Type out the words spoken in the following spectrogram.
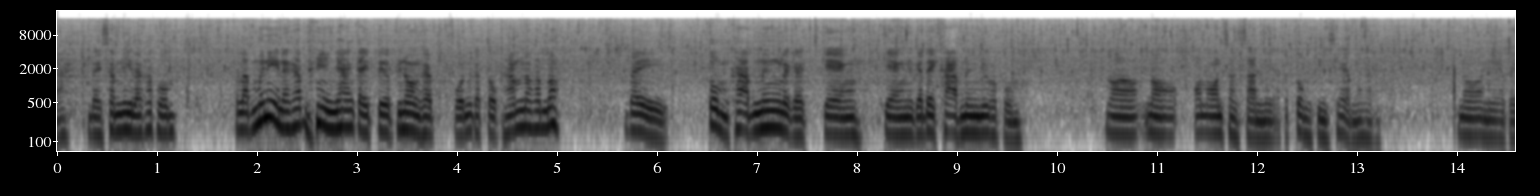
นะได้ซ้ำนี้แล้วครับผมสำหรับมื้อนี้นะครับนี่ย่างไก่เติบพี่น้องครับ ฝนก็ตกห้ำนะครับเนาะได้ต้มคาบหนึ่งแล้วก็แกงแกงนี่ก็ได้คาบหนึ่งอยู่ครับผมนอนออ่อนๆสันๆเนี่ยเอาไปต้มกินแซ่บนะครับนออันนี้เอาไป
